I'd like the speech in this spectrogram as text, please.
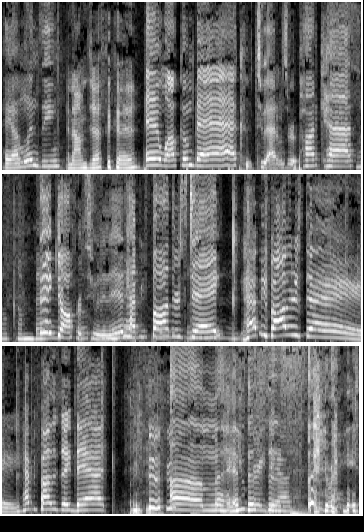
Hey, I'm Lindsay. And I'm Jessica. And welcome back to Adam's Rib Podcast. Welcome back. Thank y'all for tuning in. Happy Father's Day. Happy Father's Day. Happy Father's Day, Dad. Um, if you this great, is right.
